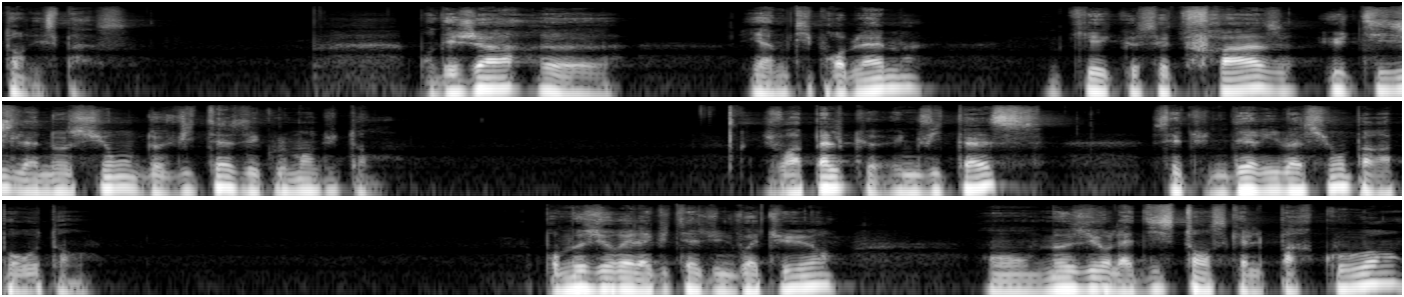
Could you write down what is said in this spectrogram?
dans l'espace. Bon, déjà, euh, il y a un petit problème, qui est que cette phrase utilise la notion de vitesse d'écoulement du temps. Je vous rappelle qu'une vitesse, c'est une dérivation par rapport au temps. Pour mesurer la vitesse d'une voiture, on mesure la distance qu'elle parcourt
